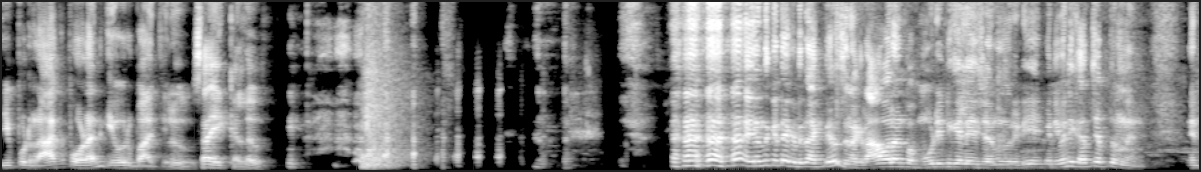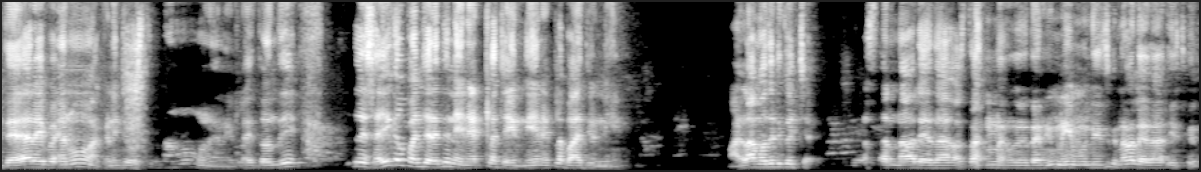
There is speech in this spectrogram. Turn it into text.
ఇప్పుడు రాకపోవడానికి ఎవరు బాధ్యులు? సైకిల్ ఎందుకంటే ఇక్కడ నాకు తెలుసు నాకు రావాలని మూడింటికి లేచాను రెడీ అయిపోయాను. ఇవన్నీ కథ చెప్తున్నాను నేను. నేను తయారైపోయాను అక్కడి నుంచి వస్తున్నాను నేను ఎట్లయితుంది? సైకిల్ పంచర్ అయితే నేను ఎట్లా చేయను నేను ఎట్లా బాధ్యుడిని? మళ్ళా మొదటికి వచ్చా వస్తారన్నావా లేదా? వస్తారన్నావు దానికి నేను తీసుకున్నావా లేదా? తీసుకుని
